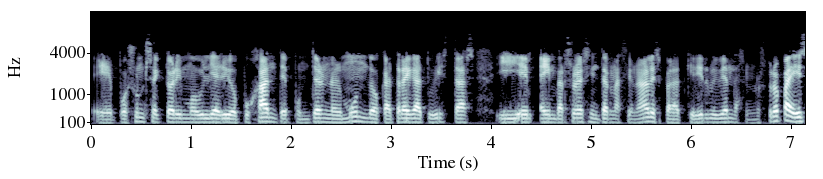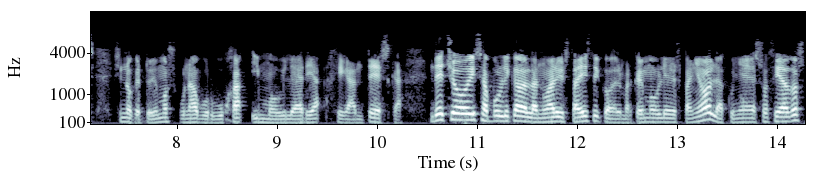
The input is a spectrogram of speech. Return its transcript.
eh, pues un sector inmobiliario pujante, puntero en el mundo, que atraiga turistas y, e inversores internacionales para adquirir viviendas en nuestro país, sino que tuvimos una burbuja inmobiliaria gigantesca. De hecho, hoy se ha publicado el anuario estadístico del mercado inmobiliario español, la cuña de asociados,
